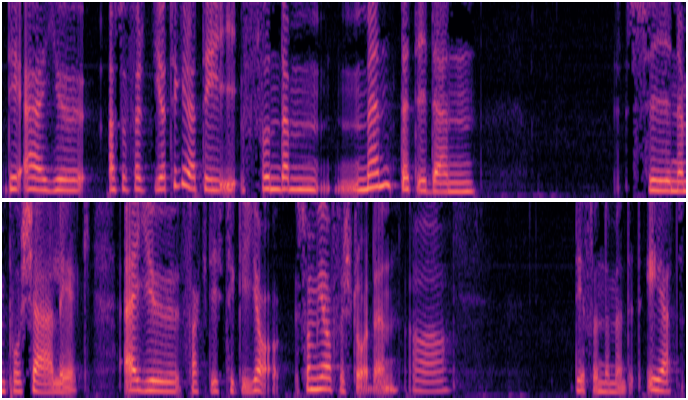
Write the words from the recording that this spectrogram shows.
det är ju, alltså för jag tycker att det är fundamentet i den synen på kärlek är ju faktiskt, tycker jag, som jag förstår den, Ja. det fundamentet, är att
